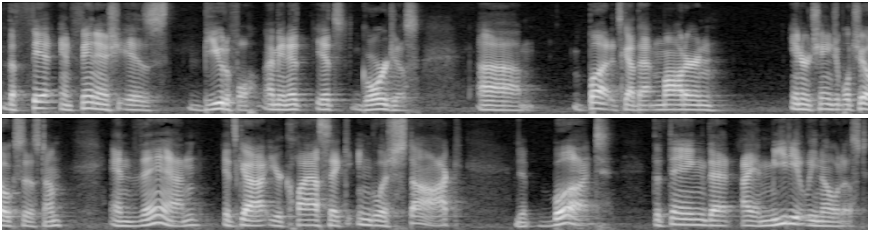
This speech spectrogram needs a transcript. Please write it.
the fit and finish is beautiful. I mean, it, it's gorgeous. Um, but it's got that modern interchangeable choke system. And then it's got your classic English stock. Yep. But the thing that I immediately noticed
